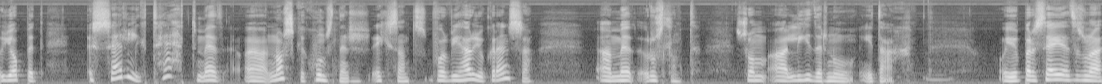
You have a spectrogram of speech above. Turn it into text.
jobbet særlig tett med uh, norske kunstnere, ikke sant? For vi har jo grensa uh, med Russland, som uh, lider nå i dag. Og ég vil bara segja þetta svona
